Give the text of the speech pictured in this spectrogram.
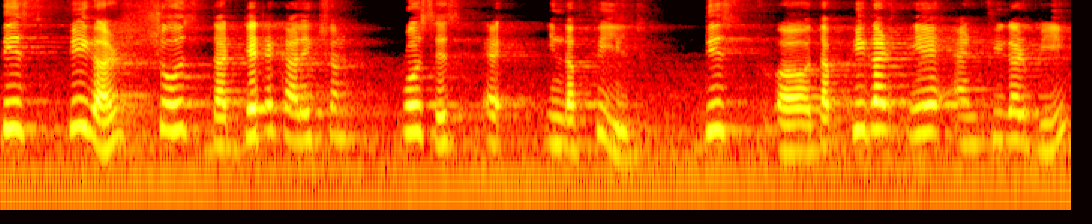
this figure shows the data collection process uh, in the field. This, uh, the figure A and figure B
